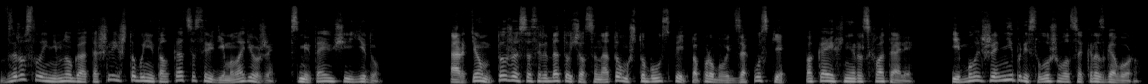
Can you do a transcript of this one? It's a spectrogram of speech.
взрослые немного отошли, чтобы не толкаться среди молодежи, сметающей еду. Артем тоже сосредоточился на том, чтобы успеть попробовать закуски, пока их не расхватали, и больше не прислушивался к разговору.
